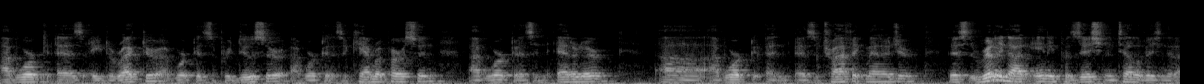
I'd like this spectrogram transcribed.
I've worked as a director, I've worked as a producer, I've worked as a camera person, I've worked as an editor, uh, I've worked in, as a traffic manager. There's really not any position in television that I,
